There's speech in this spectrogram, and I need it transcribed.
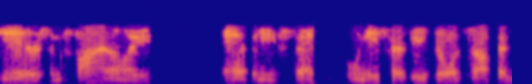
years. And finally, Anthony said, when he says he's doing something,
